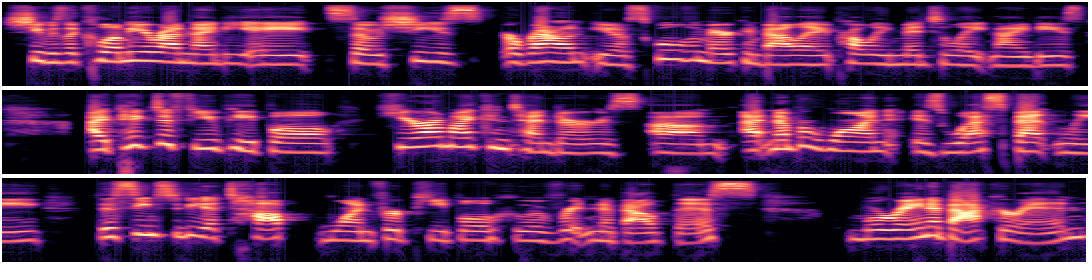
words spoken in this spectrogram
she was at Columbia around 98. So she's around, you know, School of American Ballet, probably mid to late 90s. I picked a few people. Here are my contenders. Um, at number one is Wes Bentley. This seems to be a top one for people who have written about this. Morena Baccarin,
